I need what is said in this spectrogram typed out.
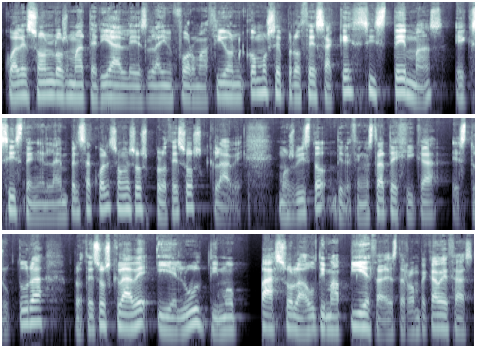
¿Cuáles son los materiales, la información, cómo se procesa, qué sistemas existen en la empresa? ¿Cuáles son esos procesos clave? Hemos visto dirección estratégica, estructura, procesos clave y el último paso, la última pieza de este rompecabezas,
